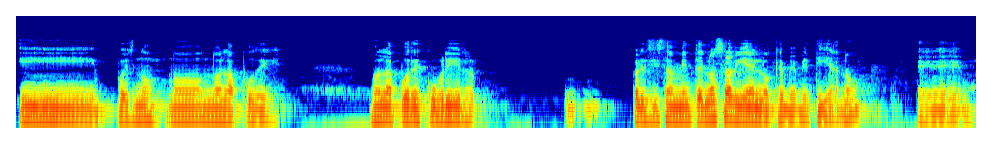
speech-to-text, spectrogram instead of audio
y pues no, no, no la pude, no la pude cubrir precisamente, no sabía en lo que me metía, ¿no? Eh,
